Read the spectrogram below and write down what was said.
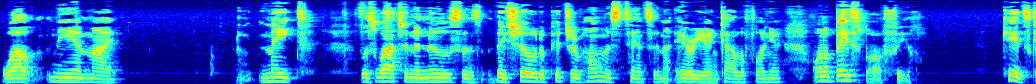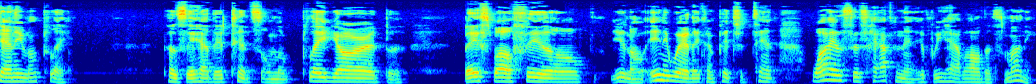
while me and my mate was watching the news and they showed a picture of homeless tents in an area in California on a baseball field. Kids can't even play because they have their tents on the play yard, the baseball field, you know, anywhere they can pitch a tent why is this happening if we have all this money?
